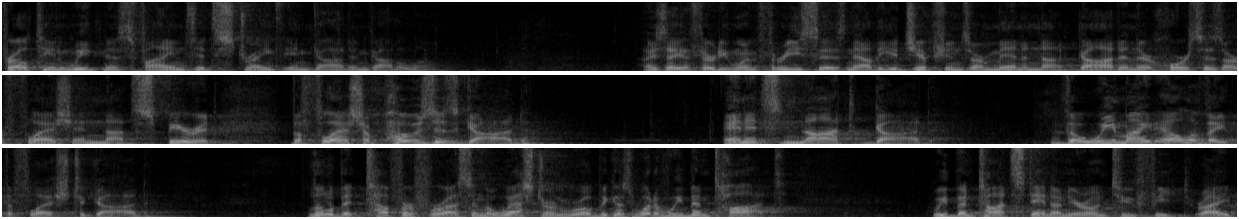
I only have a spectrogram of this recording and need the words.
frailty and weakness finds its strength in God and God alone. Isaiah 31 3 says, Now the Egyptians are men and not God, and their horses are flesh and not spirit. The flesh opposes God, and it's not God. Though we might elevate the flesh to God, a little bit tougher for us in the Western world because what have we been taught? We've been taught stand on your own two feet, right?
